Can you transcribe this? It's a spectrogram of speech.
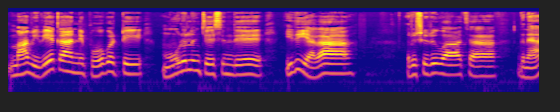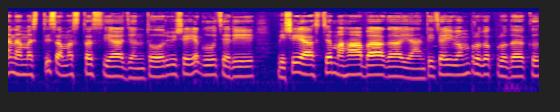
మా వివేకాన్ని పోగొట్టి మూడులను చేసిందే. ఇది ఎలా? ఋషిరువాచ జ్ఞానమస్తి సమస్తస్య జంతోర్విషయ గోచరే. విషయాశ్చ మహాభాగా యాంతి చైవం పృథక్ పృథక్.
